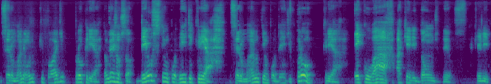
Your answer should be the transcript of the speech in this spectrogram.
O ser humano é o único que pode procriar. Então vejam só: Deus tem o poder de criar, o ser humano tem o poder de procriar, ecoar aquele dom de Deus, aquele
